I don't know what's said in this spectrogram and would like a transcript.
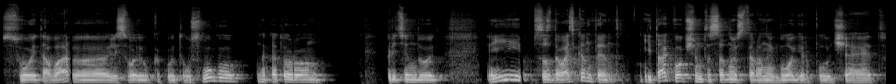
свой товар э, или свою какую-то услугу, на которую он претендует, и создавать контент. И так, в общем-то, с одной стороны, блогер получает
